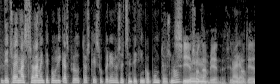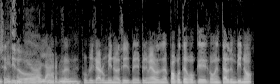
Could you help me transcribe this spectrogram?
de hecho además solamente publicas productos que superen los 85 puntos ¿no? sí eso también es decir, no tiene sentido, mm. publicar un vino es decir primero poco tengo que comentar de un vino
